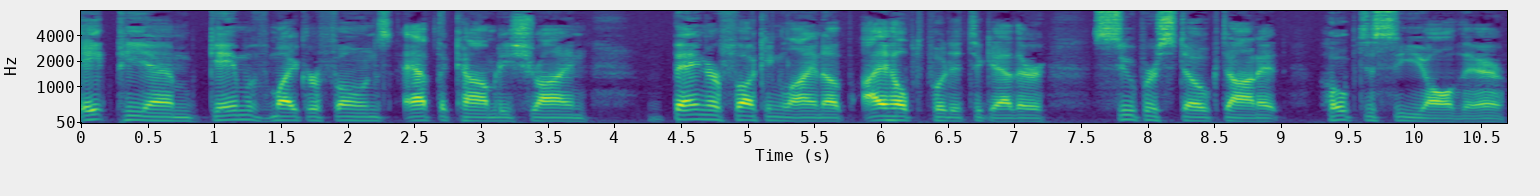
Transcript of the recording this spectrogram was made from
8 p.m., Game of Microphones at the Comedy Shrine banger fucking lineup. I helped put it together. Super stoked on it. Hope to see y'all there.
